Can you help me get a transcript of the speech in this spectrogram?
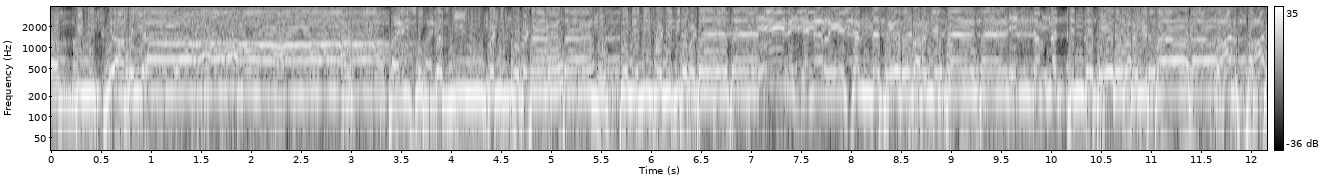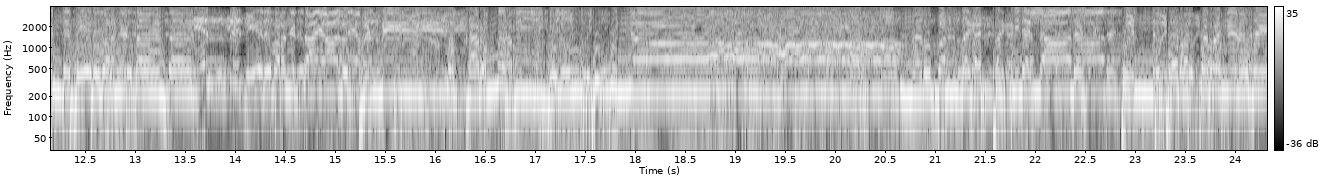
റബ്ബിനിക്ക് അറിയാ. പരിശുദ്ധ ദീനും പഠിപ്പിട്ട് മുത്തുനബി പഠിപ്പിട്ട് ഏത് ജനറേഷന്റെ പേര് പറഞ്ഞിട്ട് ഇന്റർനെറ്റിന്റെ പേര് പറഞ്ഞിട്ട് വാട്സപ്പിന്റെ പേര് പറഞ്ഞിട്ട് എന്ത് പേര് പറഞ്ഞിട്ടായാലും പെണ്ണെ ഉപയോഗിക്കുന്ന നിർബന്ധ ഘട്ടത്തിലല്ലാതെ പെണ്ണ് പുറത്തിറങ്ങരുതേ.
